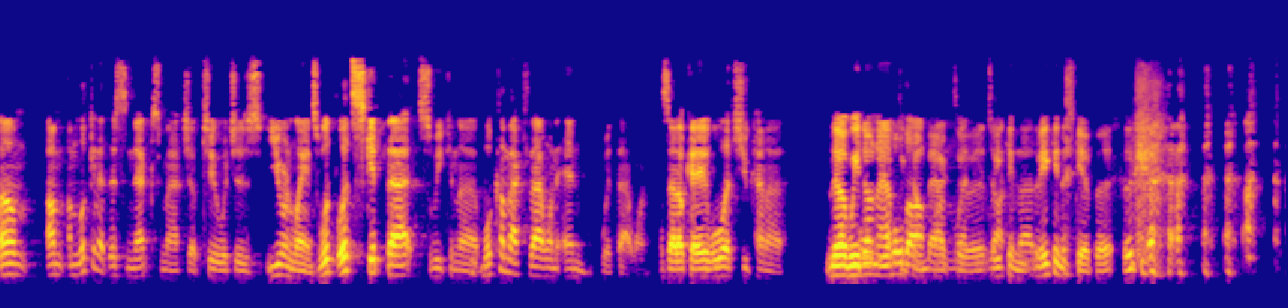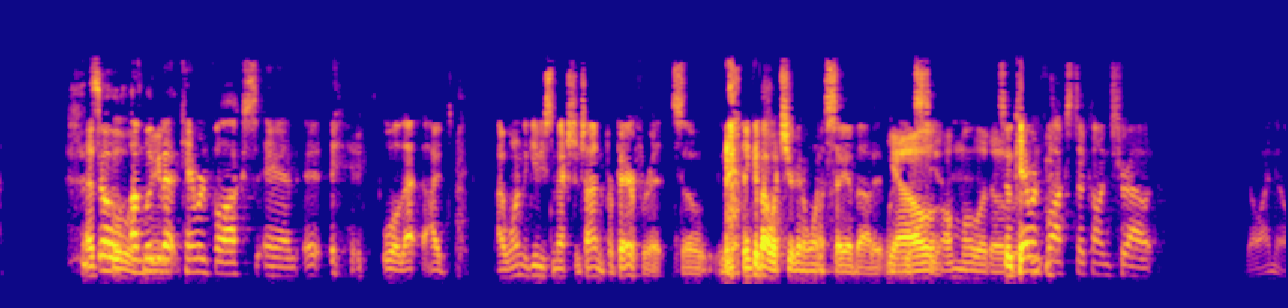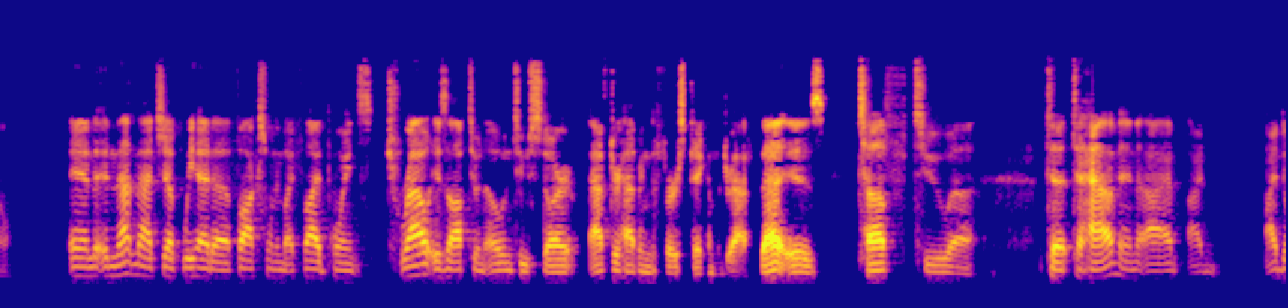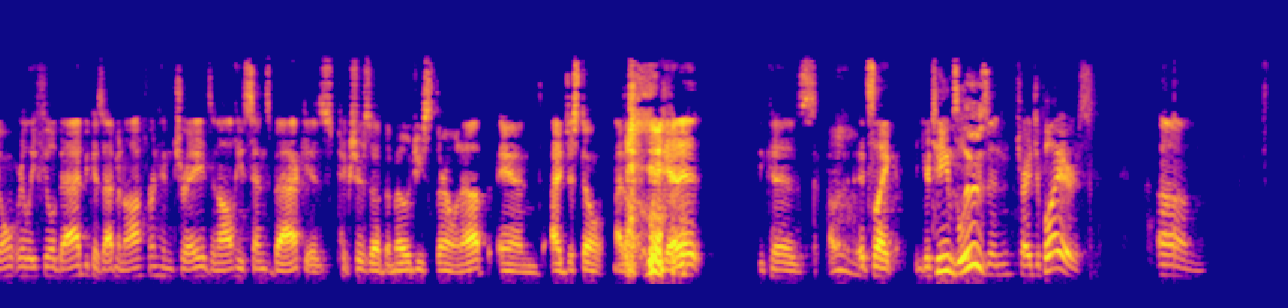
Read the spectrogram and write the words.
Um, I'm, I'm looking at this next matchup too, which is you and Lanes. We'll, let's skip that so we can. Uh, we'll come back to that one and end with that one. Is that okay? We'll let you kind of. no, we We'll- don't we'll have to come back to it. We can it. we can skip it. That's so cool I'm looking me. at Cameron Fox, and well, that I I wanted to give you some extra time to prepare for it. So you know, think about what you're going to want to say about it. Yeah, it I'll. I'll mull it over. So Cameron Fox took on Trout. No, I know. And in that matchup, we had uh, Fox winning by five points. Trout is off to an 0 2 start after having the first pick in the draft. That is tough to uh, to to have, and I I I don't really feel bad because I've been offering him trades, and all he sends back is pictures of emojis throwing up, and I just don't I don't get it because it's like your team's losing, trade your players. Um,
